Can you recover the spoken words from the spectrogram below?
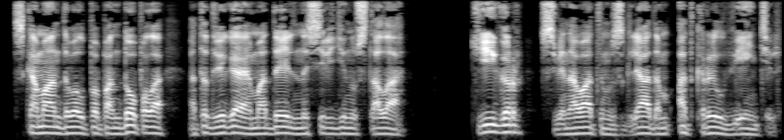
— скомандовал Папандопола, отодвигая модель на середину стола. Тигр с виноватым взглядом открыл вентиль.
